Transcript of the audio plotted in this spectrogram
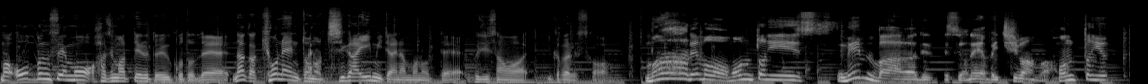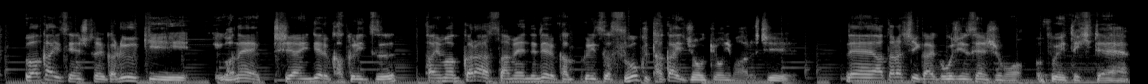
まあ、オープン戦も始まっているということでなんか去年との違いみたいなものって藤井さんはいかがですか？まあでも本当にメンバーですよねやっぱ一番は。本当に若い選手というかルーキーがね試合に出る確率開幕からスタメンで出る確率がすごく高い状況にもあるしで新しい外国人選手も増えてきて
